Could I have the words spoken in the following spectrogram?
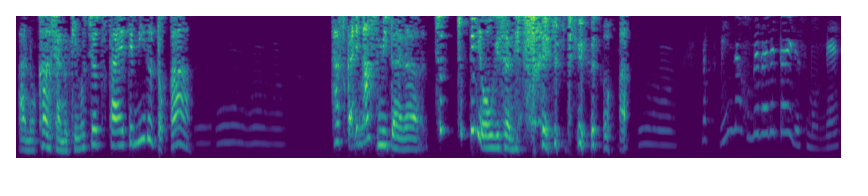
あの、感謝の気持ちを伝えてみるとか、助かりますみたいな、ちょ、ちょっぴり大げさに伝えるっていうのは。うなんかみんな褒められたいですもんね。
